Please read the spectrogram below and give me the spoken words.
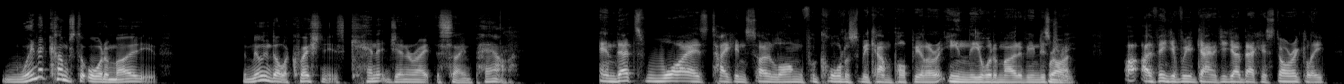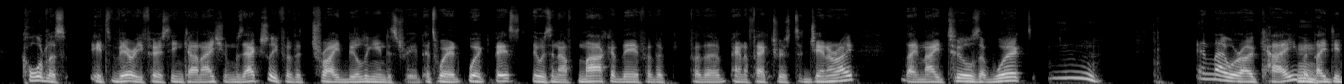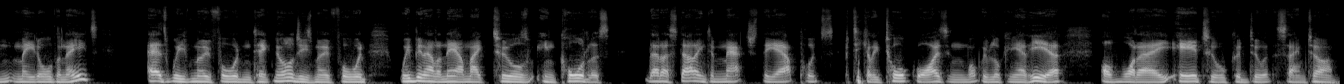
When it comes to automotive, the million dollar question is can it generate the same power? And that's why it's taken so long for cordless to become popular in the automotive industry. Right. I think if we again, if you go back historically, cordless, its very first incarnation was actually for the trade building industry. That's where it worked best. There was enough market there for the for the manufacturers to generate. They made tools that worked, mm, and they were okay, but Mm. they didn't meet all the needs. As we've moved forward and technologies move forward, we've been able to now make tools in cordless that are starting to match the outputs, particularly torque wise, and what we're looking at here, of what a air tool could do at the same time.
